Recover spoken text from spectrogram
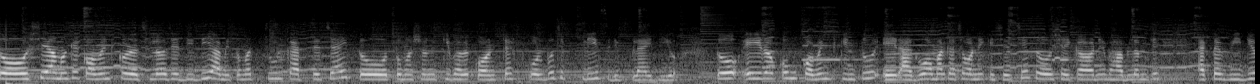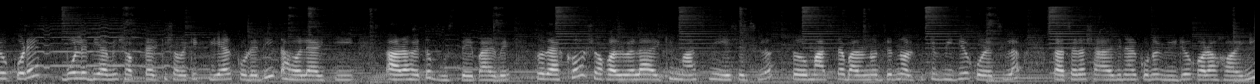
তো সে আমাকে কমেন্ট করেছিল যে, দিদি, আমি তোমার চুল কাটতে চাই, তো তোমার সঙ্গে কীভাবে কন্ট্যাক্ট করব? যে প্লিজ রিপ্লাই দিও। তো এই রকম কমেন্ট কিন্তু এর আগেও আমার কাছে অনেক এসেছে। তো সেই কারণে ভাবলাম যে একটা ভিডিও করে বলে দিই, আমি সবটা আর কি সবাইকে ক্লিয়ার করে দিই, তাহলে আর কি তারা হয়তো বুঝতেই পারবে। তো দেখো, সকালবেলা আর কি মাছ নিয়ে এসেছিল, তো মাছটা বানানোর জন্য অল্প একটু ভিডিও করেছিলাম, তাছাড়া সারাদিন আর কোনো ভিডিও করা হয়নি,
